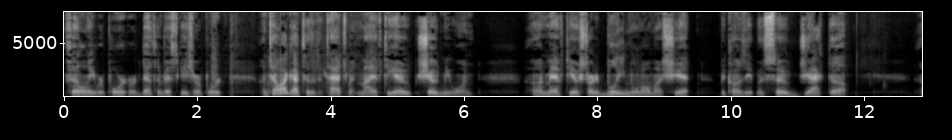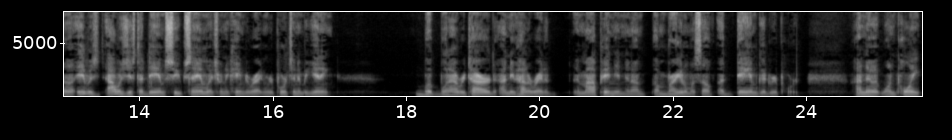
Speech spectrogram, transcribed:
felony report or death investigation report until I got to the detachment. And my FTO showed me one. Uh, and my FTO started bleeding on all my shit because it was so jacked up. Uh, it was I was just a damn soup sandwich when it came to writing reports in the beginning. But when I retired, I knew how to write a, in my opinion, and I'm I'm bragging on myself, a damn good report. I know at one point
